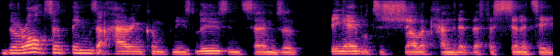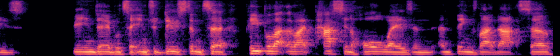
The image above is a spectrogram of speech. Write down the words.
there are also things that hiring companies lose in terms of being able to show a candidate their facilities, being able to introduce them to people that they might pass in hallways and, and things like that. So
